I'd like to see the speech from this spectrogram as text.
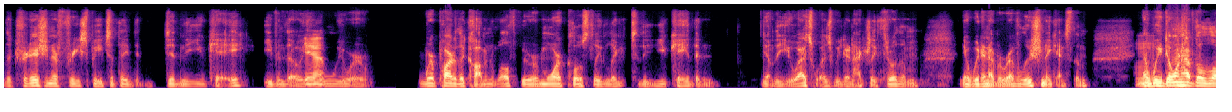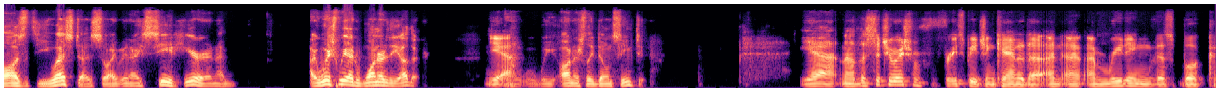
the tradition of free speech that they did, did in the UK. Even though yeah. know, we were we're part of the Commonwealth, we were more closely linked to the UK than you know the US was. We didn't actually throw them. You know, we didn't have a revolution against them, mm. and we don't have the laws that the US does. So I mean, I see it here, and I'm I wish we had one or the other. Yeah, uh, we honestly don't seem to. Yeah, now the situation for free speech in Canada, and I, am reading this book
